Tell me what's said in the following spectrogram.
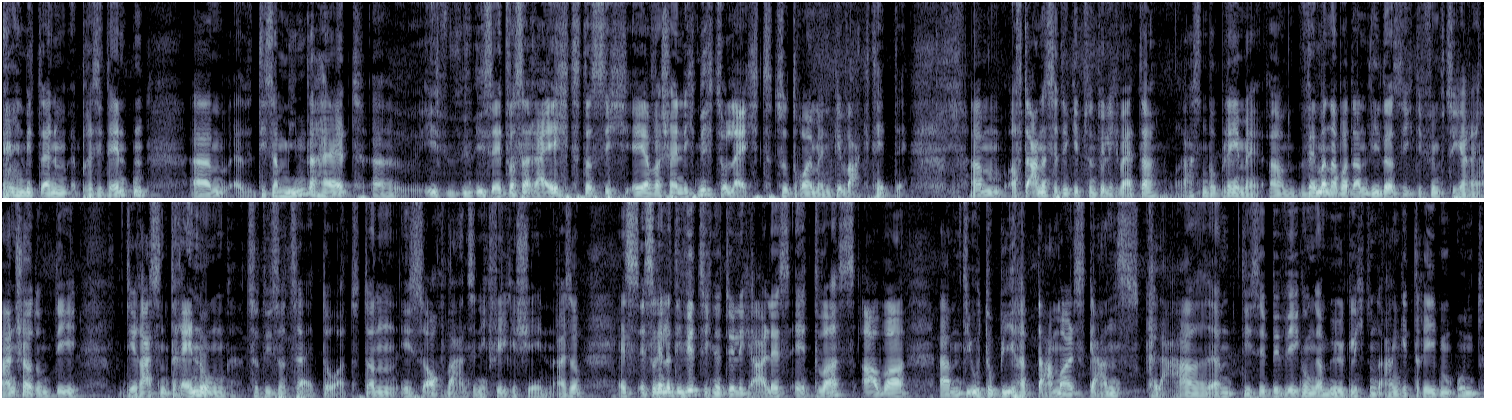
mit einem Präsidenten ähm, dieser Minderheit äh, ist, ist etwas erreicht, das sich er wahrscheinlich nicht so leicht zu träumen gewagt hätte. Ähm, auf der anderen Seite gibt es natürlich weiter Rassenprobleme. Ähm, wenn man aber dann wieder sich die 50 Jahre anschaut und die, die Rassentrennung zu dieser Zeit dort, dann ist auch wahnsinnig viel geschehen. Also es, es relativiert sich natürlich alles etwas, aber ähm, die Utopie hat damals ganz klar ähm, diese Bewegung ermöglicht und angetrieben und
